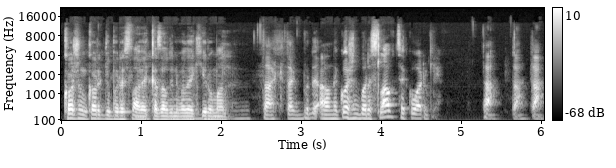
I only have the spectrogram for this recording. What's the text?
Кожен коргі Борислав, як казав один великий роман. Так, так буде. Але не кожен Борислав це Коргі. Так, так, так.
